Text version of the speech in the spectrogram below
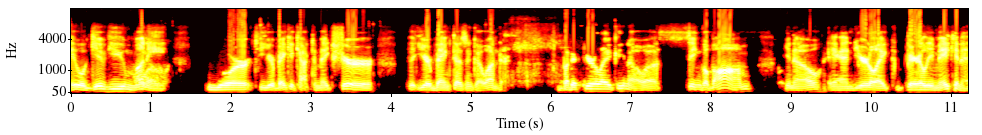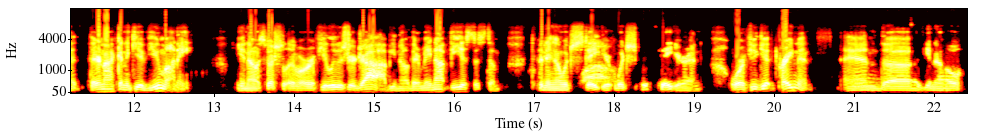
They will give you money your to your bank account to make sure that your bank doesn't go under. But if you're like, you know, a single mom, you know, and you're like barely making it, they're not going to give you money, you know, especially or if you lose your job, you know, there may not be a system depending on which state wow. you're which state you're in, or if you get pregnant and uh, you know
